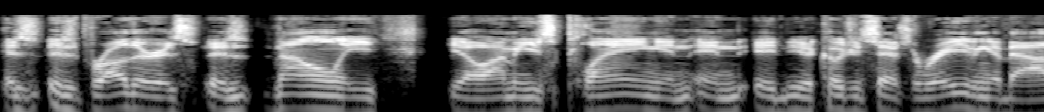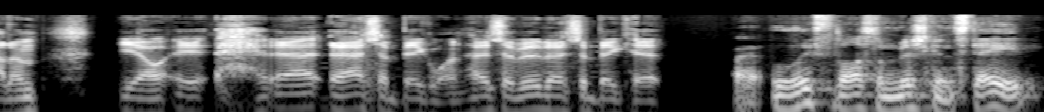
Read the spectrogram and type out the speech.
His his brother is is not only you know I mean he's playing and and, and you know, coaching staff's raving about him. You know it, that, that's a big one. That's a that's a big hit. At least he lost to Michigan State.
